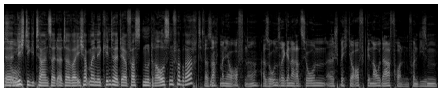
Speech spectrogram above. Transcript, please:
Äh, so. nicht digitalen Zeitalter, weil ich habe meine Kindheit ja fast nur draußen verbracht. Das sagt man ja oft, ne? Also unsere Generation äh, spricht ja oft genau davon, von diesem,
